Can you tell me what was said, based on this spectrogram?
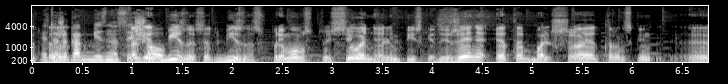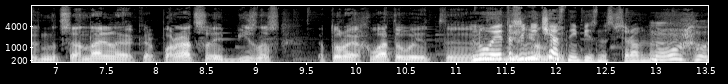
это, Это же как бизнес и как шоу. это бизнес, это бизнес в прямом. с- То есть сегодня Олимпийское движение это большая транснациональная корпорация, бизнес, которая охватывает. э, Ну, это же не миллионы- частный бизнес все равно. Ну,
